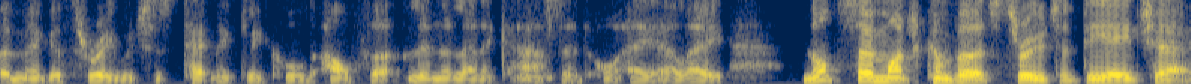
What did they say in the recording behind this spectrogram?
omega 3, which is technically called alpha linolenic acid or ALA, not so much converts through to DHA.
